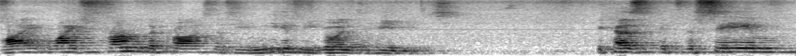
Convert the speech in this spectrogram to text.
Why, why from the cross does he immediately go into Hades? Because it's the same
